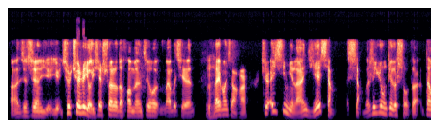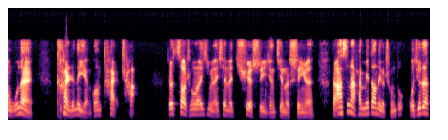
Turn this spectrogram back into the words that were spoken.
啊，就是有有，其实确实有一些衰落的豪门最后买不起人，来一帮小孩儿。其实 AC 米兰也想想的是用这个手段，但无奈看人的眼光太差，就造成了 AC 米兰现在确实已经进了深渊。但阿森纳还没到那个程度，我觉得，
